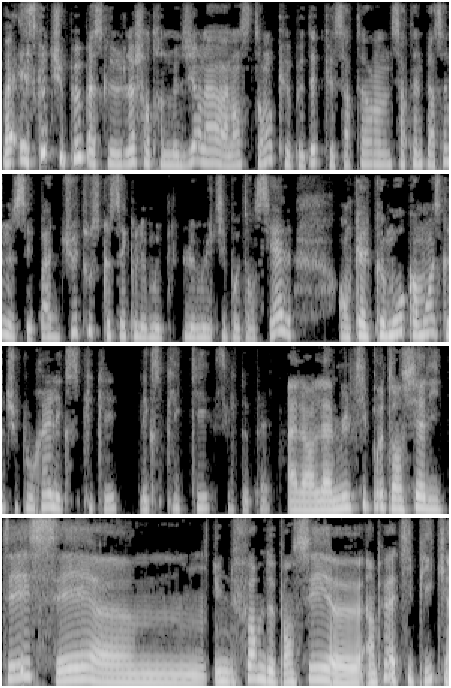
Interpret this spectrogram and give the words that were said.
Bah, est-ce que tu peux, parce que là, je suis en train de me dire là à l'instant que peut-être que certaines personnes ne savent pas du tout ce que c'est que le, multipotentiel. En quelques mots, comment est-ce que tu pourrais l'expliquer, l'expliquer, s'il te plaît Alors, la multipotentialité, c'est euh, une forme de pensée euh, un peu atypique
